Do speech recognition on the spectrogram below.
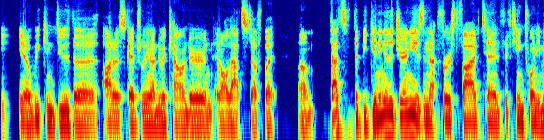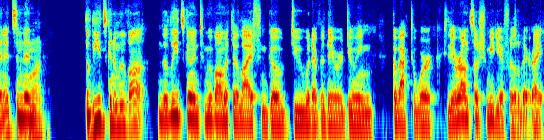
you know we can do the auto scheduling onto a calendar and, and all that stuff but um, that's the beginning of the journey is in that first 5 10 15 20 minutes. And then right. the lead's going to move on. The lead's going to move on with their life and go do whatever they were doing go back to work. They were on social media for a little bit right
